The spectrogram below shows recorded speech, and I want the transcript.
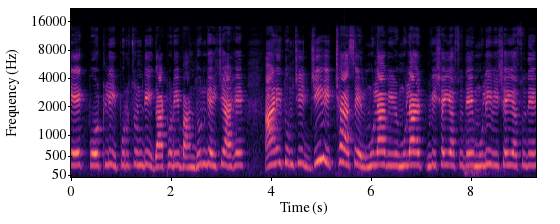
एक पोटली पुरचुंडी गाठोडी बांधून घ्यायची आहे. आणि तुमची जी इच्छा असेल मुलावि मुलाविषयी असू दे मुलीविषयी असू दे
